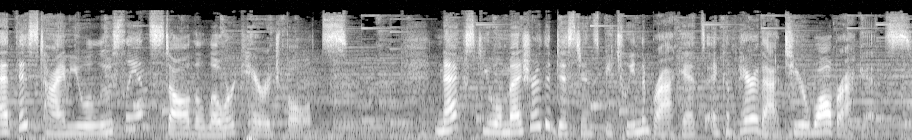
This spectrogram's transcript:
At this time, you will loosely install the lower carriage bolts. Next, you will measure the distance between the brackets and compare that to your wall brackets.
